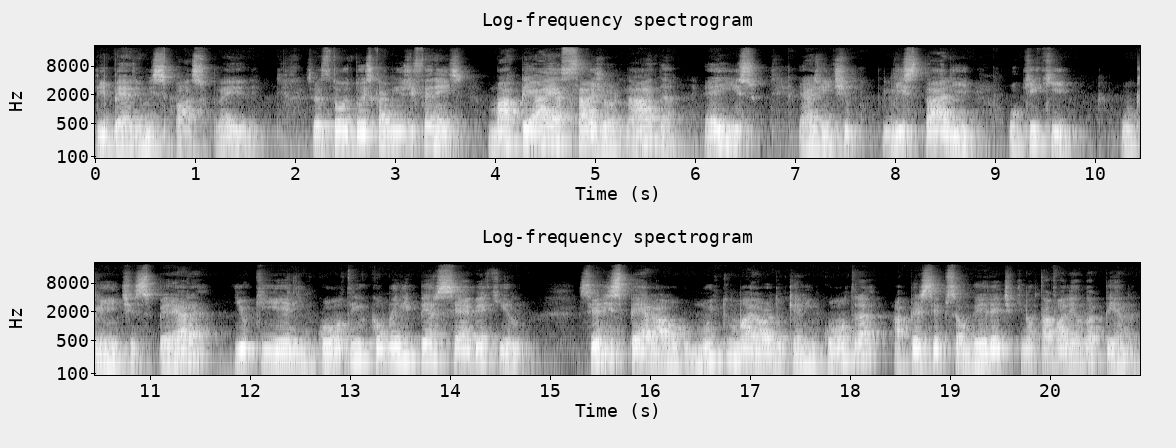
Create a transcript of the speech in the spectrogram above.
liberem um espaço para ele. Estão dois caminhos diferentes. Mapear essa jornada é isso, é a gente listar ali o que, que o cliente espera e o que ele encontra e como ele percebe aquilo. Se ele espera algo muito maior do que ele encontra, a percepção dele é de que não está valendo a pena.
